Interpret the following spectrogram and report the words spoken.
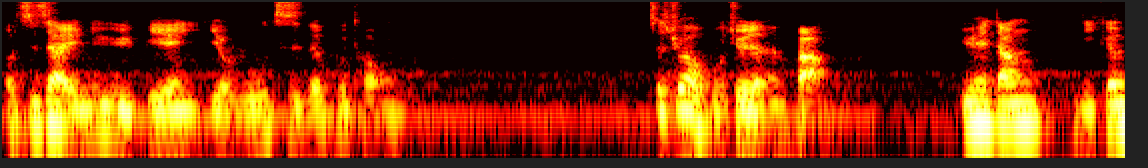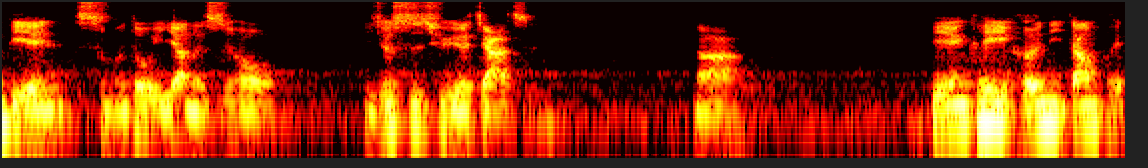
而是在于你与别人有如此的不同。这句话我觉得很棒，因为当你跟别人什么都一样的时候，你就失去了价值。那别人可以和你当朋，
